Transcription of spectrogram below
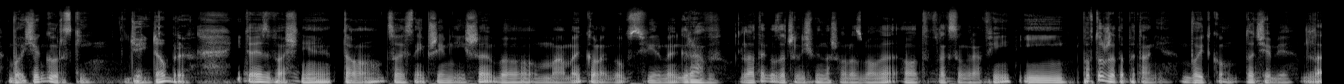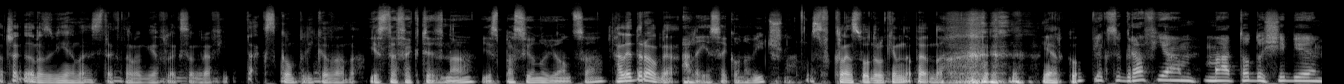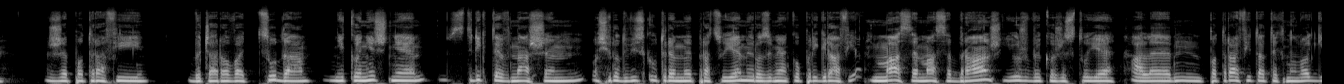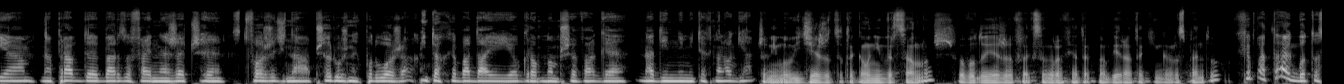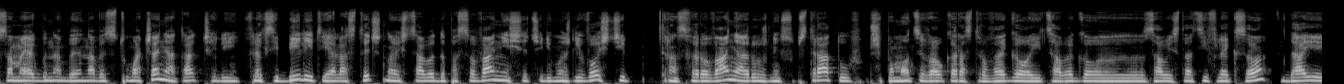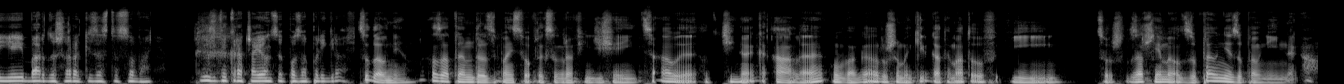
Wojciech Górski. Dzień dobry. I to jest właśnie to, co jest najprzyjemniejsze, bo mamy kolegów z firmy Grav. Dlatego zaczęliśmy naszą rozmowę od flexografii i powtórzę to pytanie, Wojtku, do ciebie. Dlaczego rozwijana jest technologia flexografii tak skomplikowana? Jest efektywna, jest pasjonująca, ale droga. Ale jest ekonomiczna. Z wklęsłodrukiem na pewno. Jarku? Flexografia ma to do siebie, że potrafi wyczarować cuda, niekoniecznie stricte w naszym ośrodowisku, w którym my pracujemy, rozumiem jako poligrafia. Masę, masę branż już wykorzystuje, ale potrafi ta technologia naprawdę bardzo fajne rzeczy stworzyć na przeróżnych podłożach i to chyba daje jej ogromną przewagę nad innymi technologiami. Czyli mówicie, że to taka uniwersalność powoduje, że flexografia tak nabiera takiego rozpędu? Chyba tak, bo to samo jakby nawet z tłumaczenia, tak, czyli flexibility, elastyczność, całe dopasowanie się, czyli możliwości transferowania różnych substratów przy pomocy wałka rastrowego i całego, całej stacji Flexo daje jej bardzo szerokie zastosowanie. Już wykraczające poza poligrafię. Cudownie. A zatem, drodzy Państwo, flexografii dzisiaj cały odcinek, ale uwaga, ruszymy kilka tematów i cóż, zaczniemy od zupełnie, zupełnie innego.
